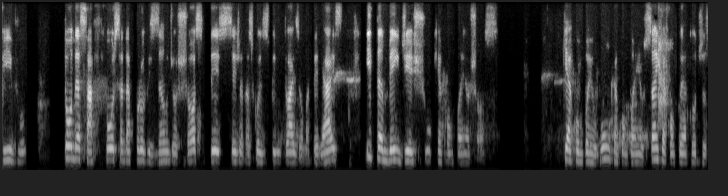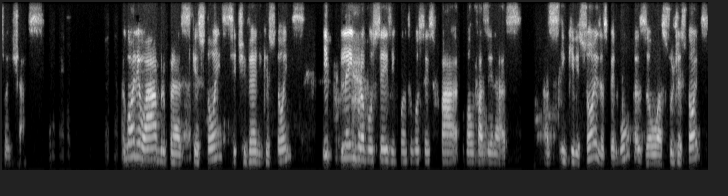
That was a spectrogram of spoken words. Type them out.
vivo toda essa força da provisão de Oxóssi, seja das coisas espirituais ou materiais, e também de Exu que acompanha Oxóssi, que acompanha o Gun, que acompanha o San, que acompanha todos os orixás. Agora eu abro para as questões, se tiverem questões, e lembro a vocês, enquanto vocês fa vão fazer as, as inquirições, as perguntas ou as sugestões,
